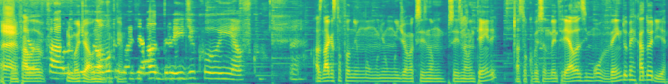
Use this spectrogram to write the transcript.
Não fala? É. Fala primordial, não. gnomo, ok. primordial, druídico e élfico. As nagas estão falando em um, em um idioma que vocês não, vocês não entendem. Elas estão conversando entre elas e movendo mercadoria.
